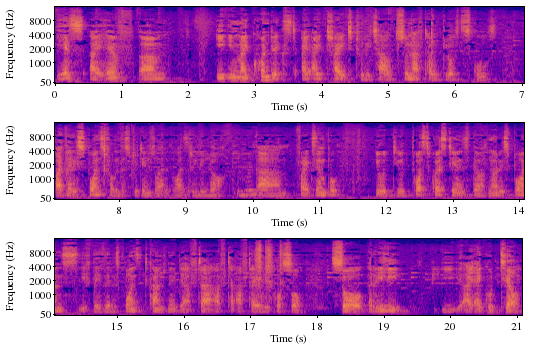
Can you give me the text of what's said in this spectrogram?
Yes, I have. Um, in my context, I, I tried to reach out soon after we closed schools, but the response from the students was, was really low. Um, for example, you would, you would post questions, there was no response. If there's a response, it comes maybe after after after a week or so. So really, I, I could tell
